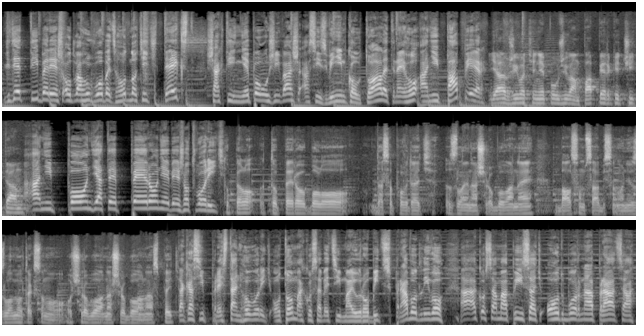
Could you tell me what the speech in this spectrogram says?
Kde ty berieš odvahu vôbec hodnotiť text? Však ty nepoužívaš asi s výnimkou toaletného ani papier. Ja v živote nepoužívam papier, keď čítam. Ani pondiaté pero nevieš otvoriť. To, pero, to pero bolo, dá sa povedať, zle našrobované. Bal som sa, aby som ho nezlomil, tak som ho odšroboval, našroboval naspäť. Tak asi prestaň hovoriť o tom, ako sa veci majú robiť spravodlivo a ako sa má písať odborná práca.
